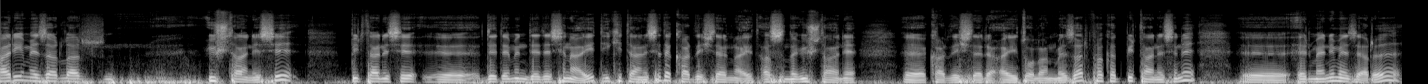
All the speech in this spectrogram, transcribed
tarihi mezarlar üç tanesi bir tanesi e, dedemin dedesine ait, iki tanesi de kardeşlerine ait. Aslında üç tane e, kardeşlere ait olan mezar. Fakat bir tanesini e, Ermeni mezarı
